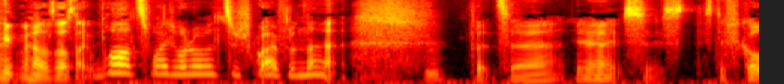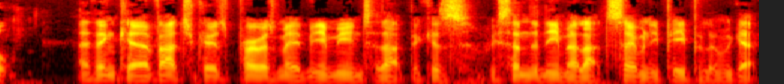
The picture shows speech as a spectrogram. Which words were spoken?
emails. I was like, "What? Why do you want to unsubscribe from that?" But uh, yeah, it's, it's it's difficult. I think uh, Voucher Codes Pro has made me immune to that because we send an email out to so many people and we get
